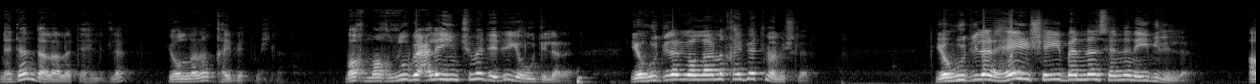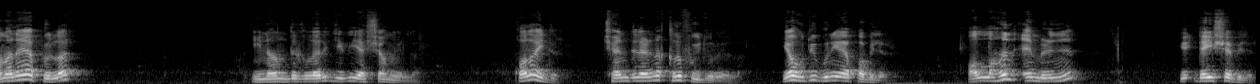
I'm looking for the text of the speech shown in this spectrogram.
Neden dalalet ehlidiler? Yollarını kaybetmişler. Bak mağlubi aleyhim kime dedi? Yahudilere. Yahudiler yollarını kaybetmemişler. Yahudiler her şeyi benden senden iyi bilirler. Ama ne yapıyorlar? İnandıkları gibi yaşamıyorlar. Kolaydır. Kendilerine kılıf uyduruyorlar. Yahudi bunu yapabilir. Allah'ın emrini değişebilir.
